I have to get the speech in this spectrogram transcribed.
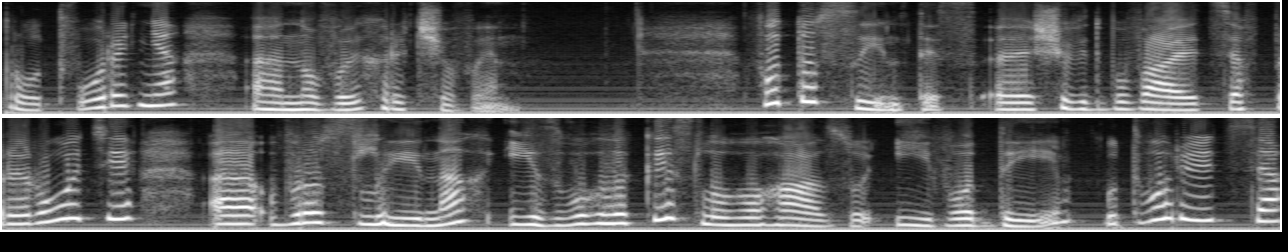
про утворення нових речовин. Фотосинтез, е, що відбувається в природі, е, в рослинах із вуглекислого газу і води утворюються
